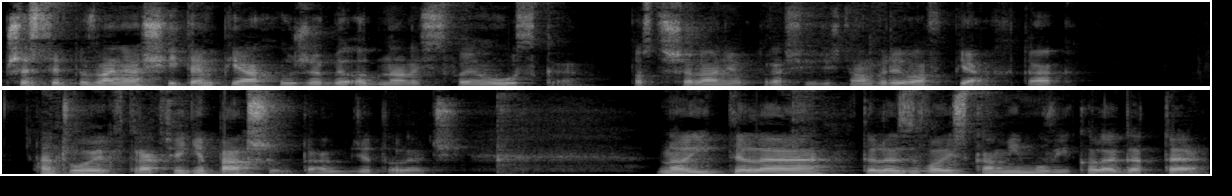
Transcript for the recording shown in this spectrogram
przesypywania sitem piachu, żeby odnaleźć swoją łuskę po strzelaniu, która się gdzieś tam wryła w piach, tak? A człowiek w trakcie nie patrzył, tak, gdzie to leci. No i tyle, tyle z wojska mi mówi kolega T.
